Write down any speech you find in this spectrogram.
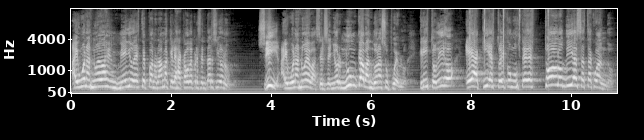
¿Hay buenas nuevas en medio de este panorama que les acabo de presentar, sí o no? Sí, hay buenas nuevas. El Señor nunca abandona a su pueblo. Cristo dijo, he aquí estoy con ustedes todos los días hasta cuándo?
